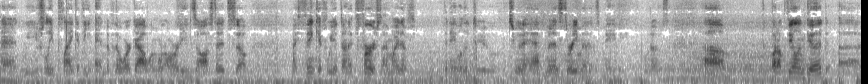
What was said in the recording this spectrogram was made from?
and we usually plank at the end of the workout when we're already exhausted. So I think if we had done it first, I might have been able to do two and a half minutes, three minutes, maybe. Who knows? Um, but I'm feeling good, uh,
